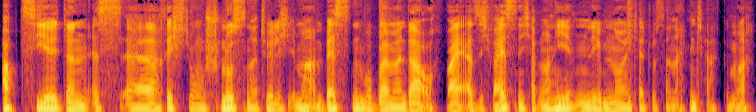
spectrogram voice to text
abzielt, dann ist äh, Richtung Schluss natürlich immer am besten, wobei man da auch weil, also ich weiß nicht, ich habe noch nie im Leben neun Tattoos an einem Tag gemacht.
